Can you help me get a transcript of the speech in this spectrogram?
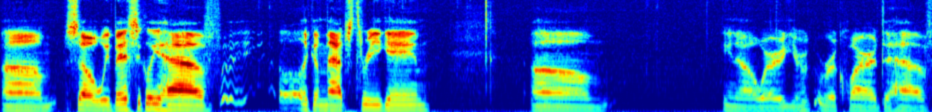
Um, so we basically have uh, like a match 3 game. You know, where you're required to have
